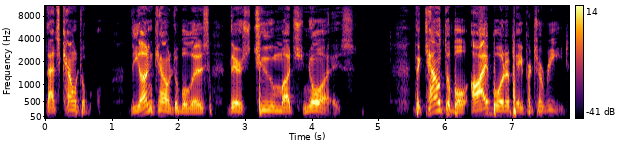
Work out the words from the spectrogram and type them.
That's countable. The uncountable is there's too much noise. The countable, I bought a paper to read.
